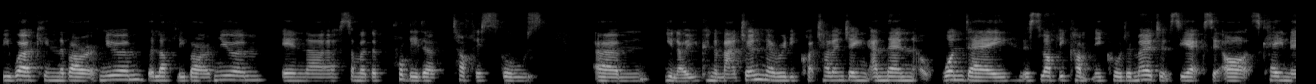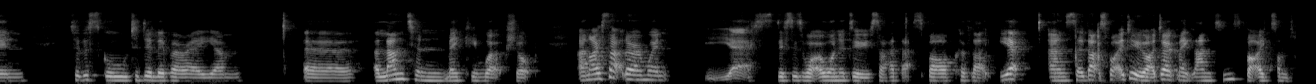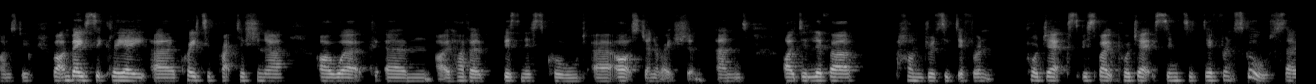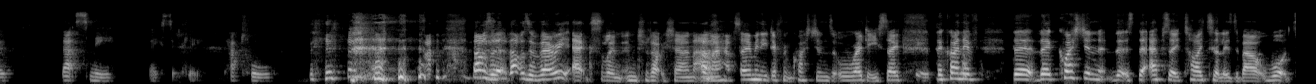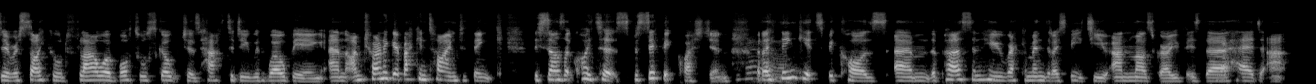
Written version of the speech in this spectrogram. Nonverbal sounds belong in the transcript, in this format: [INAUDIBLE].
be working in the borough of Newham, the lovely borough of Newham, in uh, some of the probably the toughest schools. Um, you know, you can imagine they're really quite challenging. And then one day, this lovely company called Emergency Exit Arts came in to the school to deliver a um, uh, a lantern making workshop and I sat there and went, yes, this is what I want to do. So I had that spark of like, yep. And so that's what I do. I don't make lanterns, but I sometimes do. But I'm basically a, a creative practitioner. I work, um, I have a business called uh, Arts Generation, and I deliver hundreds of different projects, bespoke projects into different schools. So that's me, basically. Kat Hall. [LAUGHS] that was a that was a very excellent introduction and i have so many different questions already. So the kind of the the question that's the episode title is about what do recycled flower bottle sculptures have to do with well-being? And i'm trying to go back in time to think this sounds like quite a specific question yeah. but i think it's because um, the person who recommended i speak to you anne musgrove is the yeah. head at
